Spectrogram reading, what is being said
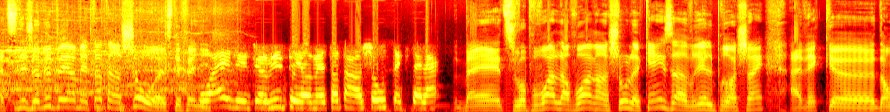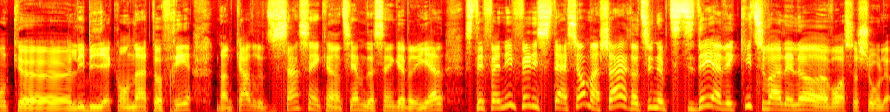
As-tu déjà vu P.R. Méthode en show, euh, Stéphanie? Ouais, j'ai déjà vu PA Méthode en show, c'est excellent. Ben, tu vas pouvoir le revoir en show le 15 avril prochain avec euh, donc euh, les billets qu'on a à t'offrir dans le cadre du 150e de Saint-Gabriel. Stéphanie, félicitations, ma chère. As-tu une petite idée avec qui tu vas aller là euh, voir ce show-là?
